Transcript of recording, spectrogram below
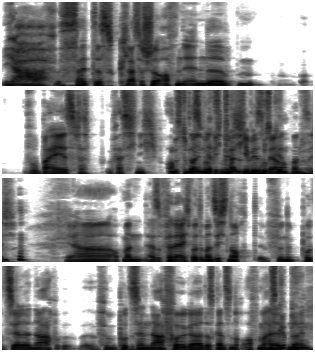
Ja, es ist halt das klassische offene Ende, wobei es, weiß ich nicht, ob Müsste letzten Teil des Buches wäre, ob man sich, ja, ob man, also vielleicht wollte man sich noch für eine potenzielle Nach, für einen potenziellen Nachfolger das Ganze noch offen halten. Es gibt einen.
